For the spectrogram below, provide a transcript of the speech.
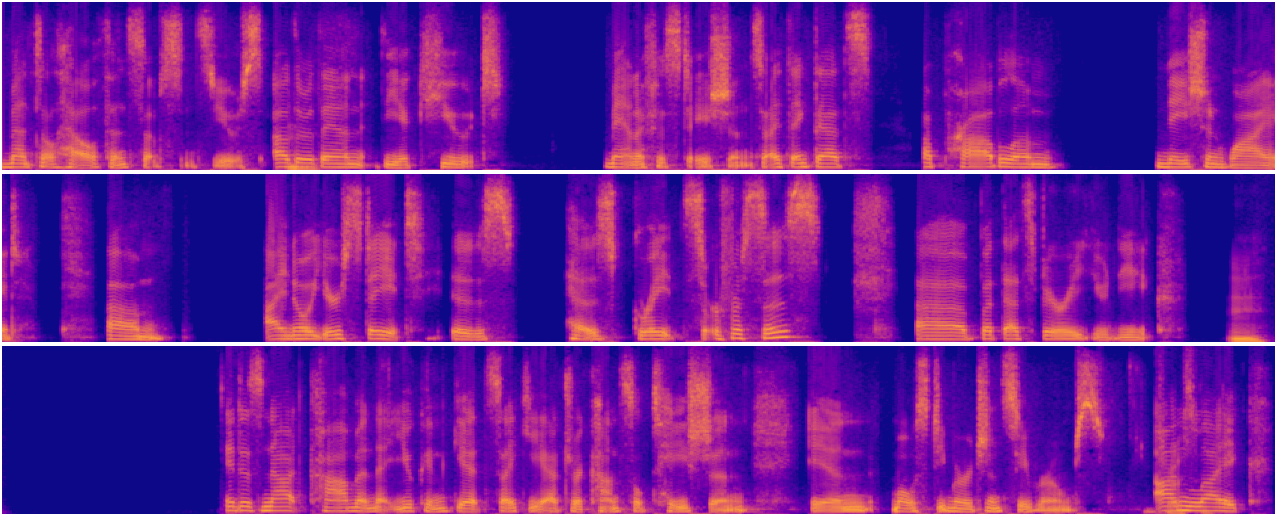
mental health and substance use other mm. than the acute manifestations. I think that's a problem nationwide. Um, I know your state is has great services, uh, but that's very unique. Mm. It is not common that you can get psychiatric consultation in most emergency rooms, unlike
